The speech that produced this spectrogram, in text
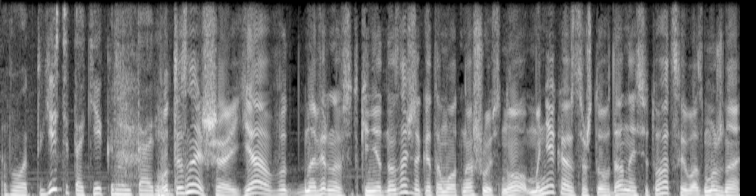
Вот. Есть и такие комментарии. Вот ты знаешь, я, вот, наверное, все-таки неоднозначно к этому отношусь, но мне кажется, что в данной ситуации, возможно,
